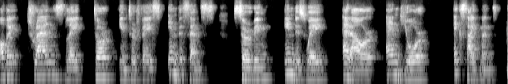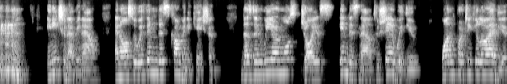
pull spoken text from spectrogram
of a translator interface in this sense, serving in this way at our and your excitement in each and every now, and also within this communication, thus then we are most joyous in this now to share with you one particular idea.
